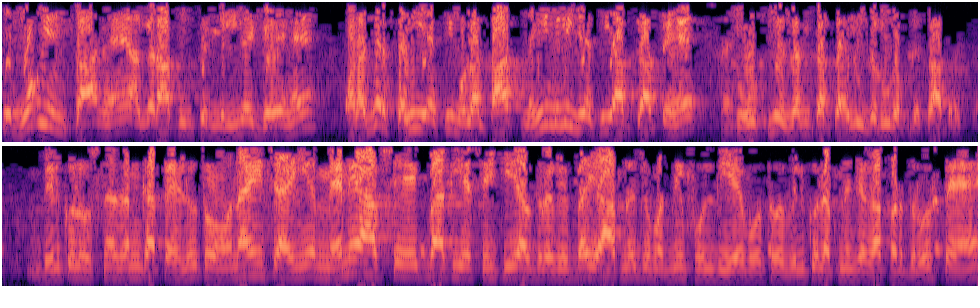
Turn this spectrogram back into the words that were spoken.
کہ وہ بھی انسان ہیں اگر آپ ان سے ملنے گئے ہیں اور اگر صحیح ایسی ملاقات نہیں ملی جیسی آپ چاہتے ہیں تو اس میں زن کا پہلو ضرور اپنے ساتھ رکھیں بالکل حسن زن کا پہلو تو ہونا ہی چاہیے۔ میں نے آپ سے ایک بات یہ سیکھی ہے عبدالرفیق بھائی آپ نے جو مدنی پھول دی ہے وہ تو بالکل اپنی جگہ پر درست ہیں۔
